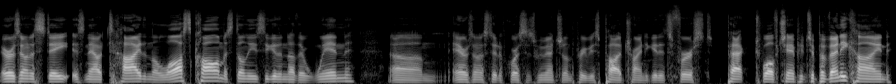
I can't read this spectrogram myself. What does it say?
Arizona State is now tied in the loss column. It still needs to get another win. Um, Arizona State, of course, as we mentioned on the previous pod, trying to get its first Pac 12 championship of any kind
